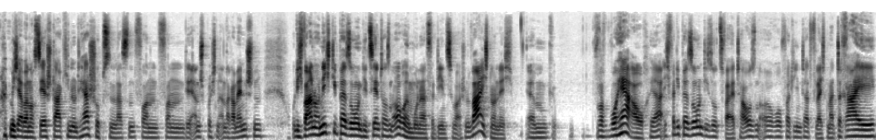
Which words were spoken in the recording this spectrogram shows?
Habe mich aber noch sehr stark hin und her schubsen lassen von, von den Ansprüchen anderer Menschen. Und ich war noch nicht die Person, die 10.000 Euro im Monat verdient, zum Beispiel. War ich noch nicht. Ähm, woher auch, ja? Ich war die Person, die so 2.000 Euro verdient hat, vielleicht mal drei,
